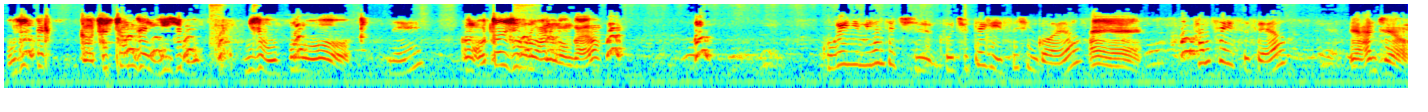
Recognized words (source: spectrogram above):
무주택, 그, 추첨제 25, 25%, 네. 그건 어떤 식으로 하는 건가요? 고객님이 현재 주, 그 주택이 있으신 거예요? 예, 예. 한 채 있으세요? 예, 한 채요.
